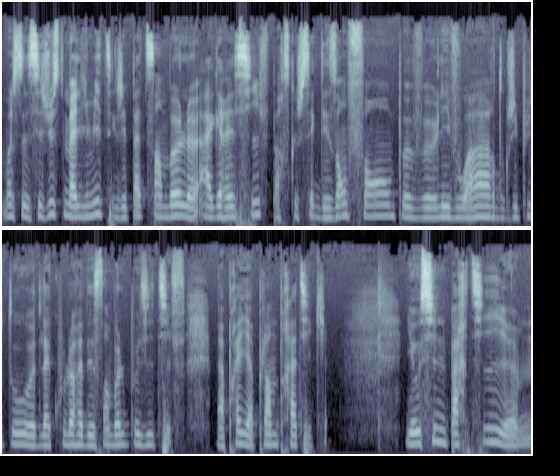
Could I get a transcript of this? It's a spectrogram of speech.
Moi, c'est juste ma limite, c'est que j'ai pas de symbole agressif parce que je sais que des enfants peuvent les voir, donc j'ai plutôt de la couleur et des symboles positifs. Mais après, il y a plein de pratiques. Il y a aussi une partie euh,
